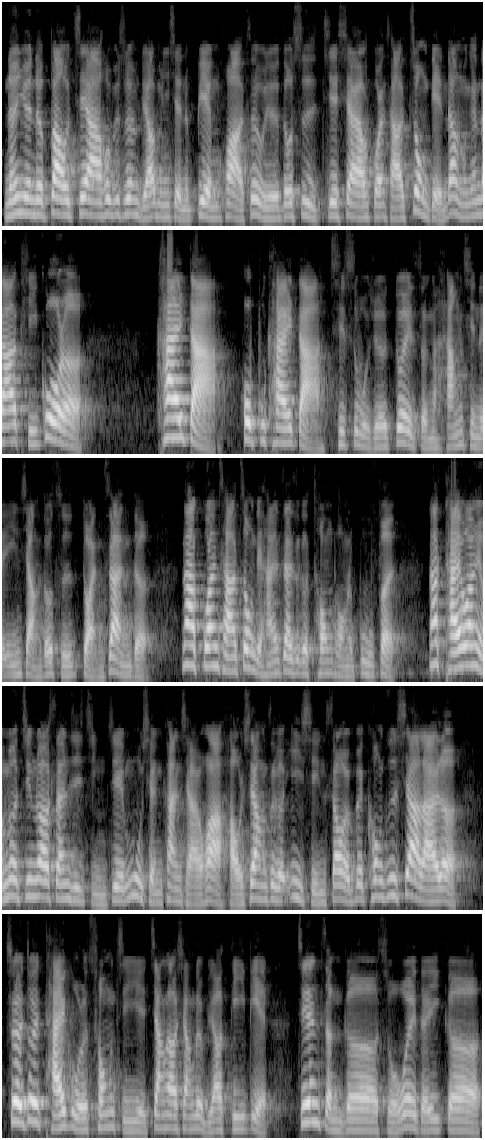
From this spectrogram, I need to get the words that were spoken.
能源的报价会不会出现比较明显的变化？这我觉得都是接下来要观察的重点。但我们跟大家提过了，开打或不开打，其实我觉得对整个行情的影响都只是短暂的。那观察重点还是在这个通膨的部分。那台湾有没有进入到三级警戒？目前看起来的话，好像这个疫情稍微被控制下来了，所以对台股的冲击也降到相对比较低点。今天整个所谓的一个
